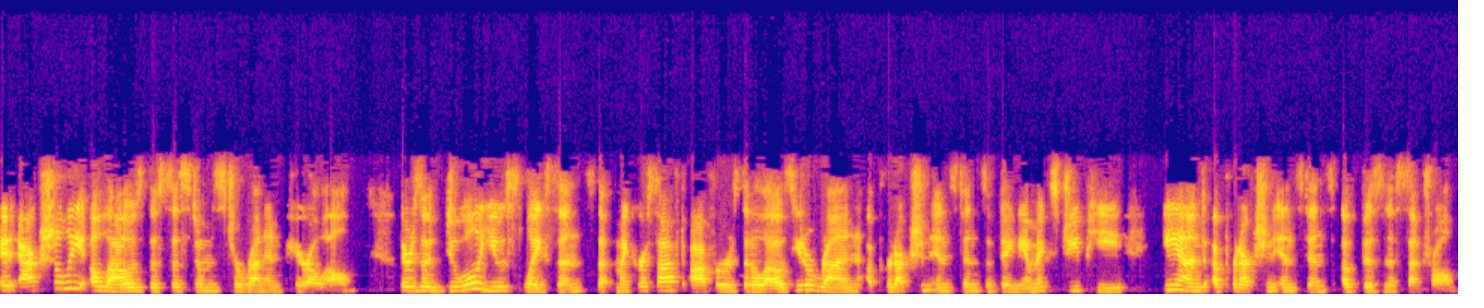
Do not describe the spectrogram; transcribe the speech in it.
it actually allows the systems to run in parallel. There's a dual use license that Microsoft offers that allows you to run a production instance of Dynamics GP and a production instance of Business Central.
